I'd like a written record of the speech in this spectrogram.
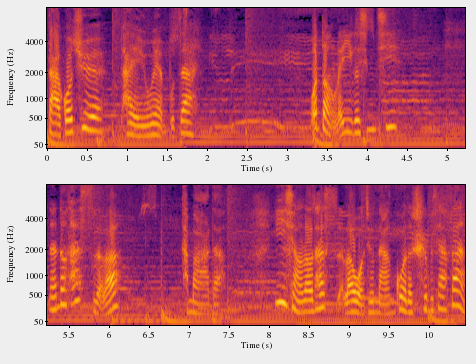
打过去他也永远不在。我等了一个星期，难道他死了？他妈的，一想到他死了我就难过的吃不下饭。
